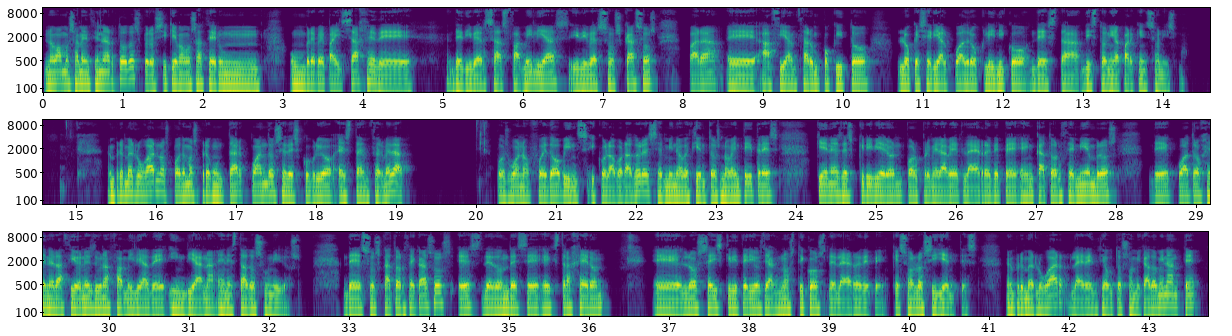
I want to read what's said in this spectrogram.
No vamos a mencionar todos, pero sí que vamos a hacer un, breve paisaje de, diversas familias y diversos casos para eh, afianzar un poquito lo que sería el cuadro clínico de esta distonía parkinsonismo. En primer lugar, nos podemos preguntar cuándo se descubrió esta enfermedad. Pues bueno, fue Dobbins y colaboradores en 1993 quienes describieron por primera vez la RDP en 14 miembros de cuatro generaciones de una familia de Indiana en Estados Unidos. De esos 14 casos es de donde se extrajeron eh, los seis criterios diagnósticos de la RDP, que son los siguientes. En primer lugar, la herencia autosómica dominante.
